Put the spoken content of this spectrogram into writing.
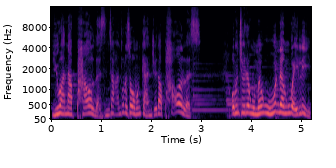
You are not powerless。你知道很多的时候我们感觉到 powerless，我们觉得我们无能为力，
